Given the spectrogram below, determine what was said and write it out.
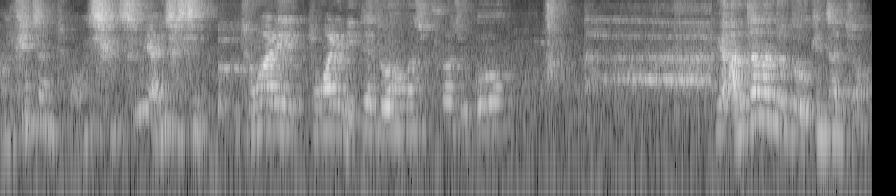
아, 괜찮죠. 지금 숨이 안 쉬어지는 종아리 종아리 밑에도 한 번씩 풀어주고 이게 앉아만 줘도 괜찮죠.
